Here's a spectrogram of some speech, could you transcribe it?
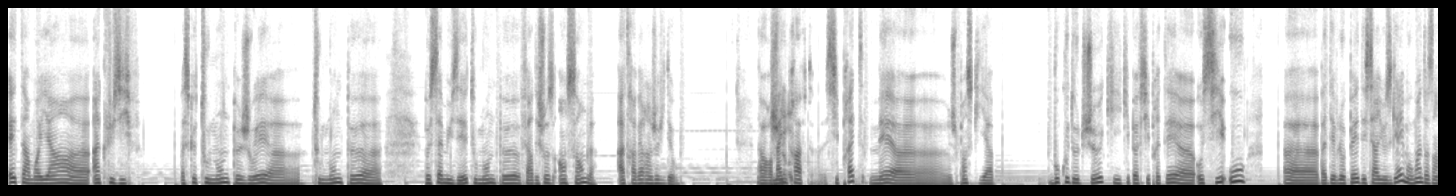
est un moyen euh, inclusif parce que tout le monde peut jouer, euh, tout le monde peut, euh, peut s'amuser, tout le monde peut faire des choses ensemble à travers un jeu vidéo. Alors Minecraft s'y prête, mais je pense qu'il y a beaucoup d'autres jeux qui, qui peuvent s'y prêter aussi ou bah, développer des serious games au moins dans un,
